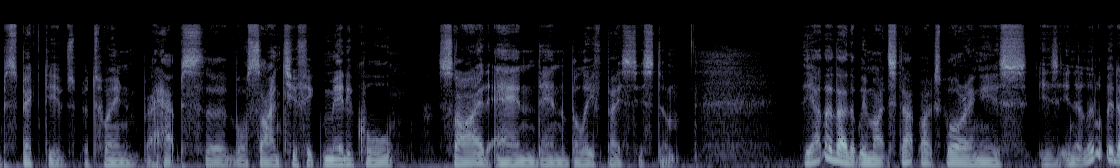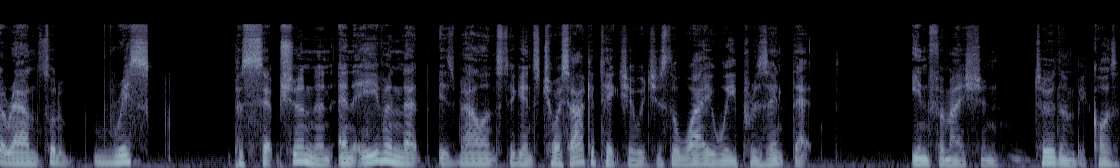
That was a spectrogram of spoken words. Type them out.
perspectives between perhaps the more scientific medical side and then the belief based system. The other, though, that we might start by exploring is is in a little bit around sort of risk perception and, and even that is balanced against choice architecture, which is the way we present that information to them because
